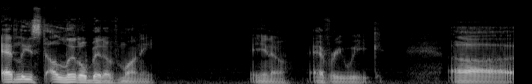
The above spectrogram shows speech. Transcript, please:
at least a little bit of money, you know, every week, uh,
